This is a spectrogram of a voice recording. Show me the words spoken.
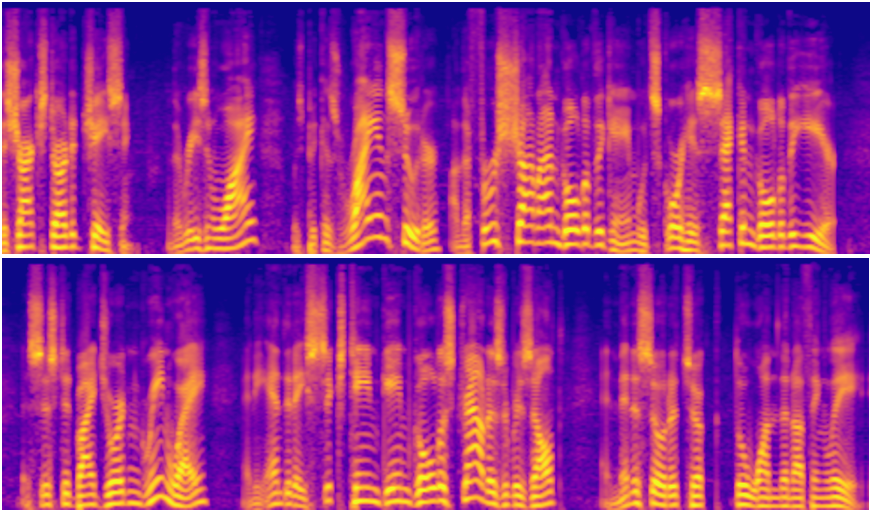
the Sharks started chasing. And the reason why was because Ryan Suter, on the first shot on goal of the game, would score his second goal of the year, assisted by Jordan Greenway, and he ended a 16 game goalless drought as a result, and Minnesota took the 1 0 lead.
